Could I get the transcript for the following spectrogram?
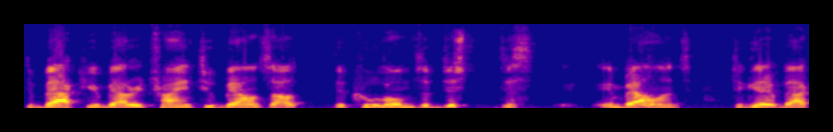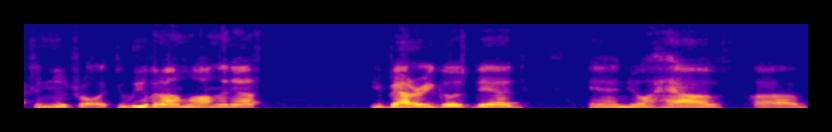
to back to your battery, trying to balance out the coulombs of just this imbalance to get it back to neutral. If you leave it on long enough, your battery goes dead, and you'll have um,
